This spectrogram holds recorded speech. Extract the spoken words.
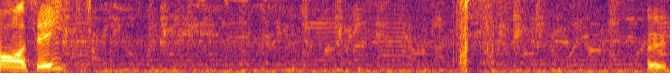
Oh, see? Oops.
